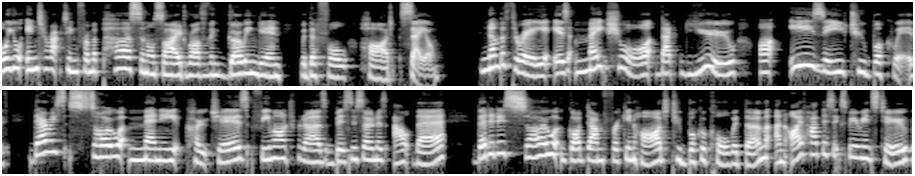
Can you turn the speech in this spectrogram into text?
or you're interacting from a personal side rather than going in with the full hard sale. Number three is make sure that you are easy to book with. There is so many coaches, female entrepreneurs, business owners out there that it is so goddamn freaking hard to book a call with them. And I've had this experience too.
